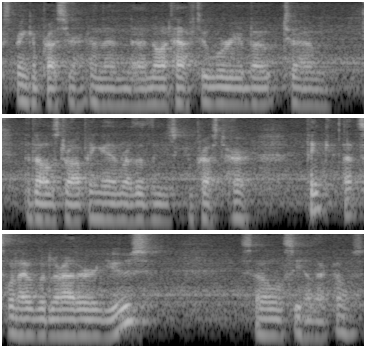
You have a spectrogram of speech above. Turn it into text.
spring compressor, and then uh, not have to worry about um, the valves dropping in rather than using compressed air. I think that's what I would rather use. So we'll see how that goes.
